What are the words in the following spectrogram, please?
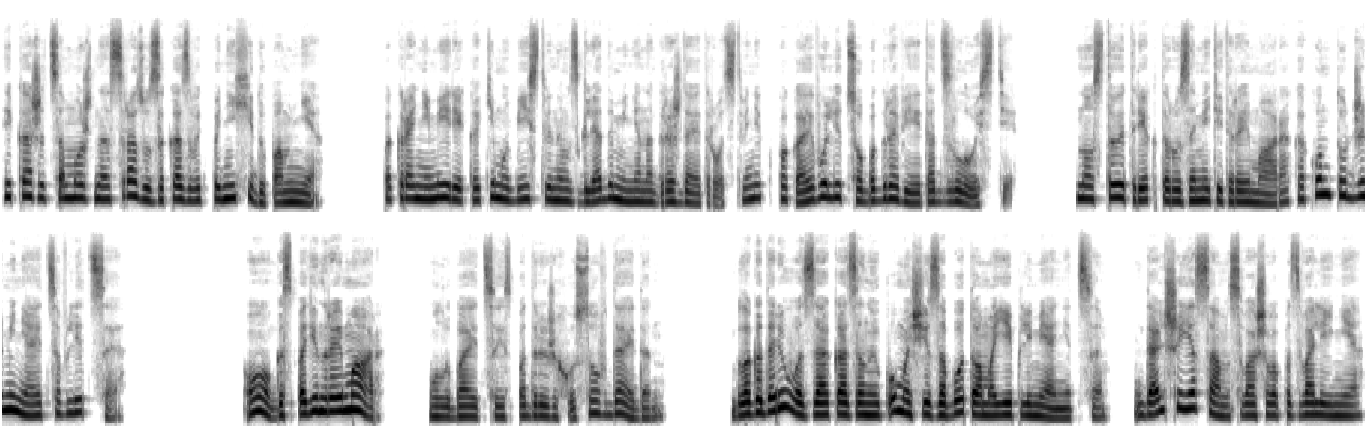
И, кажется, можно сразу заказывать панихиду по мне. По крайней мере, каким убийственным взглядом меня награждает родственник, пока его лицо багровеет от злости. Но стоит ректору заметить Реймара, как он тут же меняется в лице. «О, господин Реймар!» Улыбается из-под рыжих усов Дайден. «Благодарю вас за оказанную помощь и заботу о моей племяннице. Дальше я сам, с вашего позволения»,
